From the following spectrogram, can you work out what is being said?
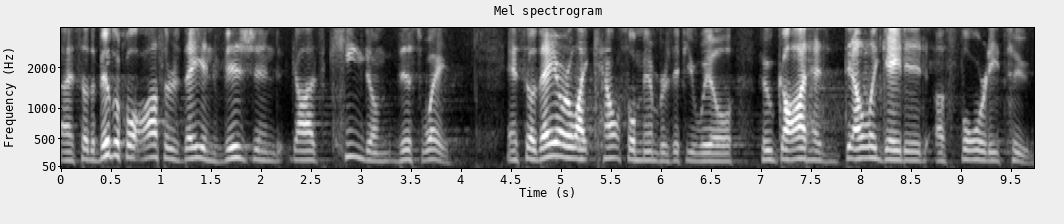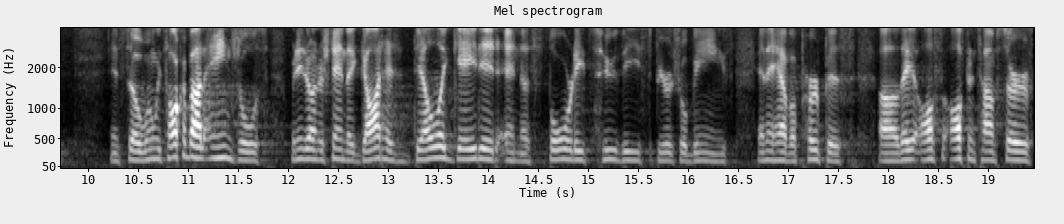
Uh, so the biblical authors, they envisioned God's kingdom this way. And so they are like council members, if you will, who God has delegated authority to. And so when we talk about angels, we need to understand that God has delegated an authority to these spiritual beings, and they have a purpose. Uh, they also oftentimes serve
